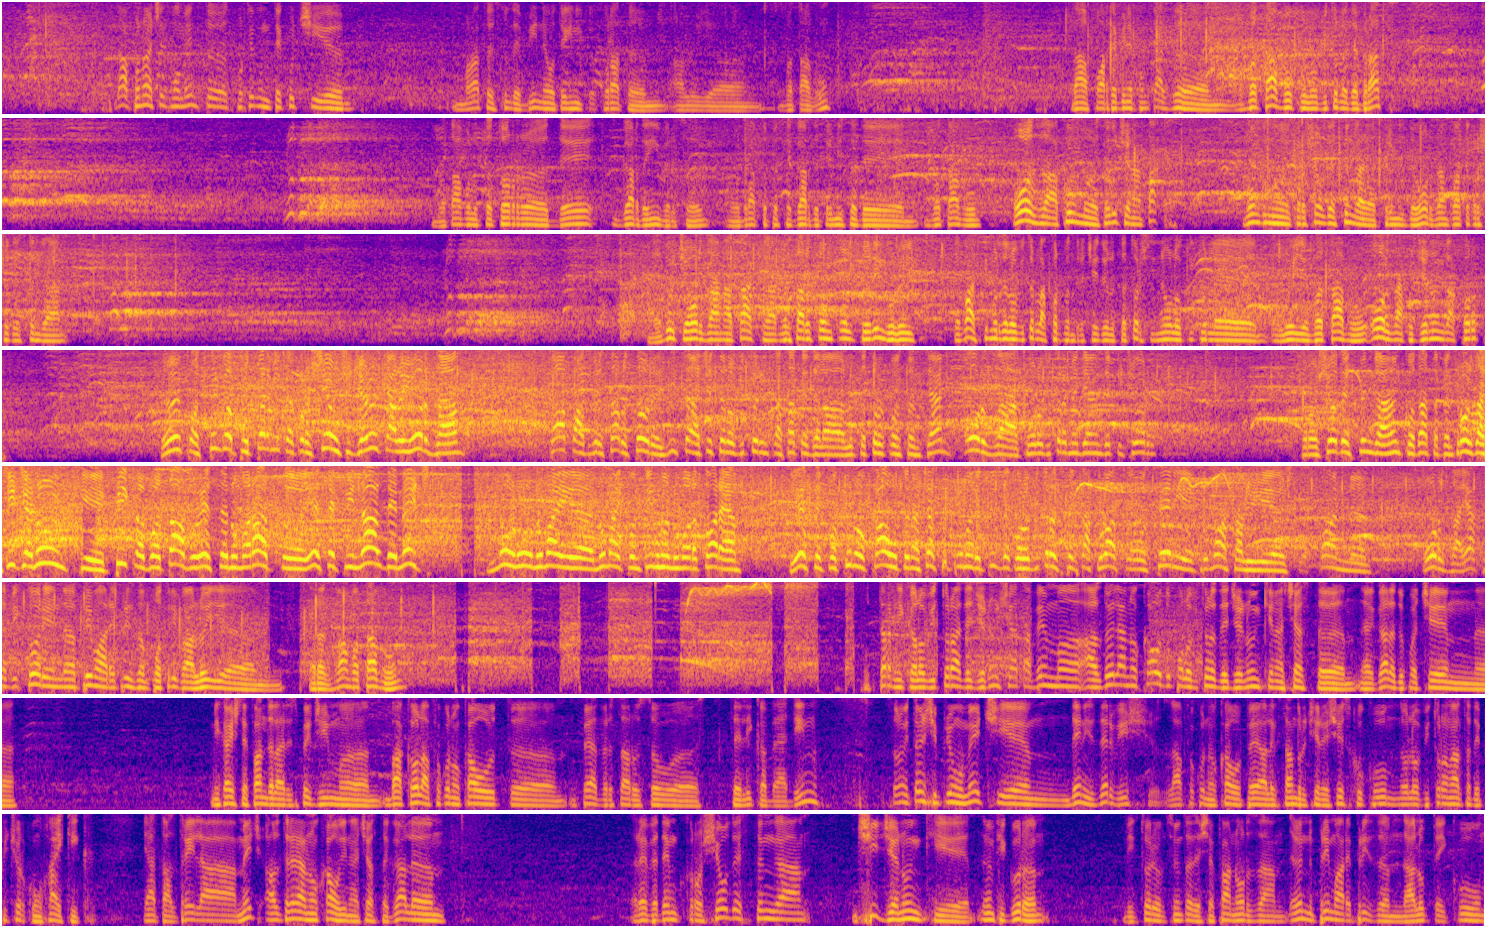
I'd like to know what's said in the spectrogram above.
Da, până în acest moment sportivul din Tecuci arată destul de bine, o tehnică curată a lui uh, Vătavu. Da, foarte bine punctează Vătavu cu loviturile de braț. Vătavu luptător de gardă inversă, o dreaptă peste gardă trimisă de Vătavu. Oza acum se duce în atac. Bun croșeul de stânga trimis de Orza, încă o dată croșeul de stânga Le duce Orza în atac, adversarul său în colțul ringului. Câteva schimburi de lovituri la corp între cei doi luptători și din nou lochicurile lui Vătavu. Orza cu genunchi la corp. Încă o stângă puternică, croșeu și genunchi lui Orza. Scapă adversarul său, rezistă aceste lovituri încasate de la luptătorul constanțean. Orza cu o lovitură mediană de picior. Croșeu de stânga încă o dată pentru Orza și genunchi. Pică Vătavu, este numărat, este final de meci. Nu, nu, nu mai, nu mai continuă numărătoarea. Este făcut nocaut în această primă repriză cu o lovitură spectaculoasă, o serie frumoasă a lui Ștefan Orza. Iată victorie în prima repriză împotriva lui uh, Răzvan Vătavu. Puternică lovitura de genunchi și iată avem uh, al doilea nocaut după lovitură de genunchi în această uh, gală, după ce Mihai Ștefan de la Respect Gym Bacăul a făcut nocaut pe adversarul său Stelica Beadin. Să nu uităm și primul meci, Denis Derviș l-a făcut nocaut pe Alexandru Cireșescu cu o lovitură înaltă de picior cu un high kick. Iată al treilea meci, al treilea nocaut din această gală. Revedem croșeu de stânga și genunchi în figură. Victorie obținută de Ștefan Orza în prima repriză a luptei cu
